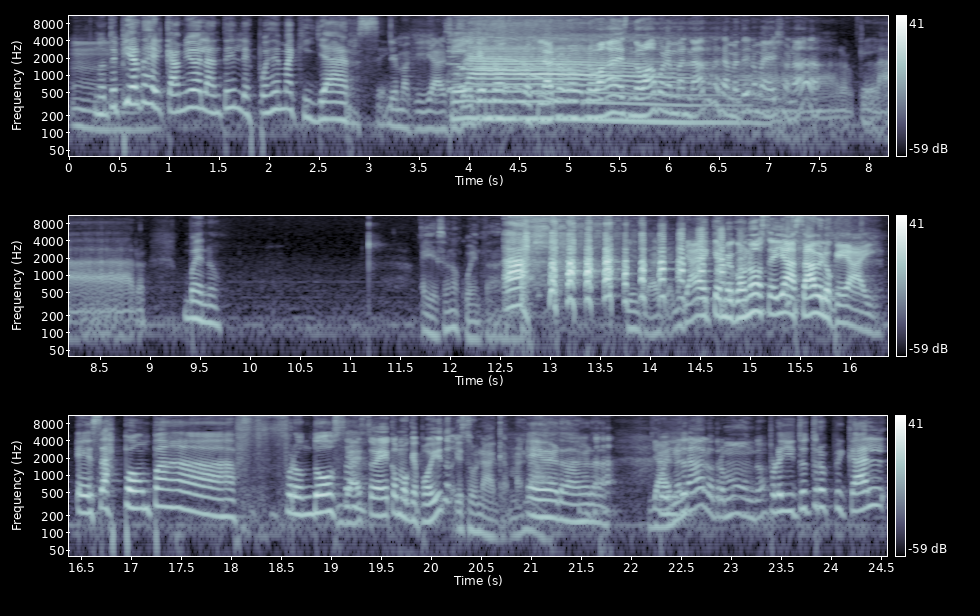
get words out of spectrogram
No te Mm, pierdas el cambio del antes y el después de maquillarse. De maquillarse. Porque es que no, no, claro, no, no van a, no van a poner más nada porque realmente no me he hecho nada. Claro, claro. Bueno, Ay, eso no cuenta. Ya, ya el que me conoce ya sabe lo que hay. esas pompas frondosas. Ya eso es como que pollito, eso es nada, más Es verdad, es verdad. Ya no es nada del otro mundo. Pollito tropical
